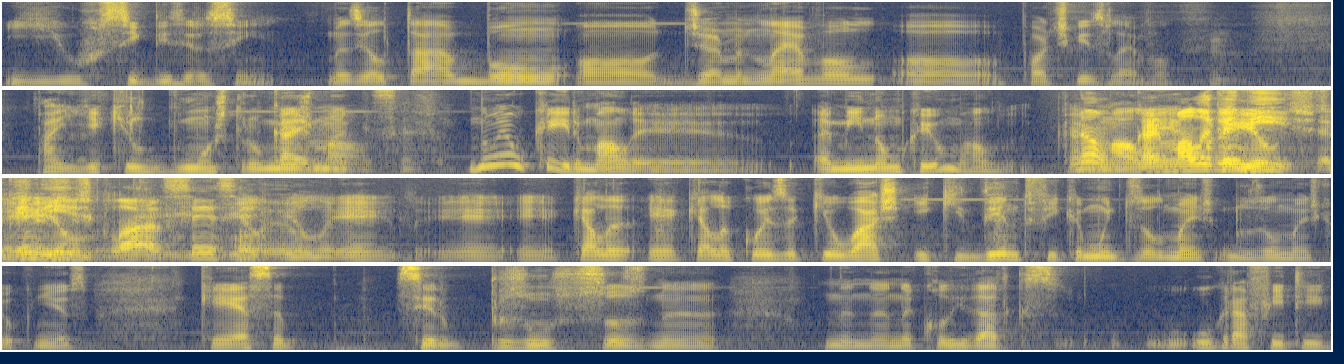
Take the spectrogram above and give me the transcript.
e o Sick dizer assim, mas ele está bom ao German level ou Portuguese level? Pá, e aquilo demonstrou Cai mesmo... mal, sim. Não é o cair mal, é... A mim não me caiu mal. Cai Não, cai mal a quem ele. diz, a quem diz, claro, sim, sim. Ele, ele é, é, é, aquela, é aquela coisa que eu acho e que identifica muito dos alemães, dos alemães que eu conheço, que é essa ser presunçoso na, na, na- qualidade que se, o grafite,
